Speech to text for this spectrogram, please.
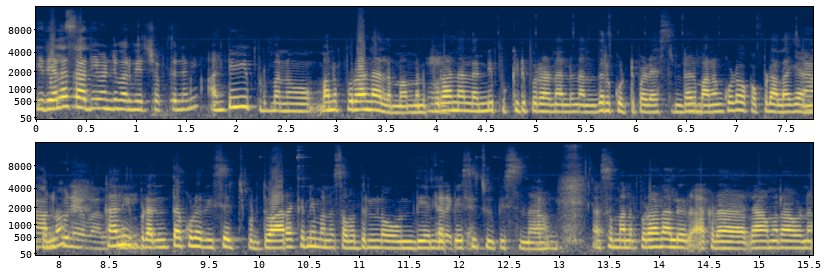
ఇది ఎలా సాధ్యం అండి మరి మీరు చెప్తున్నవి? అంటే ఇప్పుడు మనం మన పురాణాలమ్మ మన పురాణాలన్నీ పుక్కిటి పురాణాలని అందరూ కొట్టిపడేస్తుంటారు. మనం కూడా ఒకప్పుడు అలాగే అనుకున్నాం. కానీ ఇప్పుడు అంతా కూడా రీసెర్చ్ ఇప్పుడు ద్వారకని మన సముద్రంలో ఉంది అని చెప్పేసి చూపిస్తున్నారు. అసలు మన పురాణాలు అక్కడ రామరావణ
